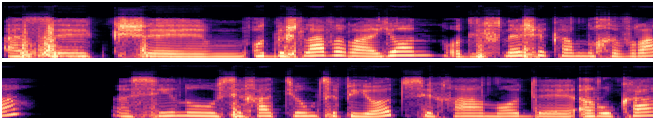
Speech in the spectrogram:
אז אה, כשעוד בשלב הרעיון, עוד לפני שהקמנו חברה, עשינו שיחת תיאום ציפיות, שיחה מאוד אה, ארוכה,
